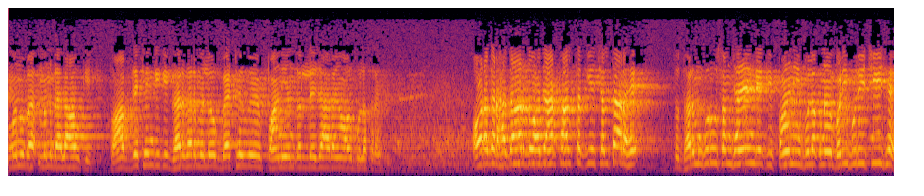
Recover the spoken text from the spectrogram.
मनु मन बहलाव की तो आप देखेंगे कि घर घर में लोग बैठे हुए हैं, पानी अंदर ले जा रहे हैं और बुलक रहे हैं। और अगर हज़ार, दो हज़ार साल तक ये चलता रहे तो धर्मगुरु समझाएँगे कि पानी बुलकना बड़ी बुरी चीज़ है,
